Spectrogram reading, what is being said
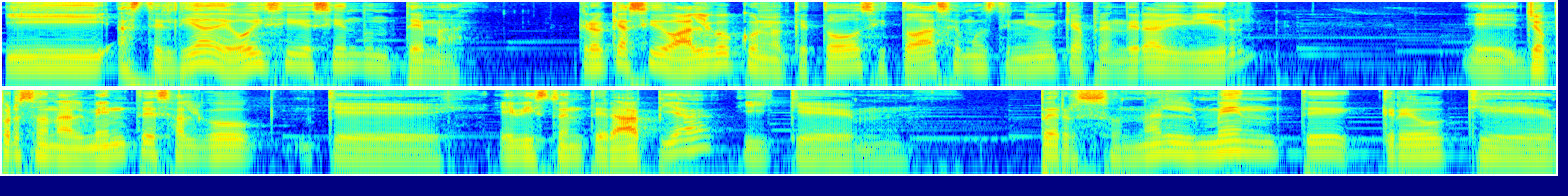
y hasta el día de hoy sigue siendo un tema. Creo que ha sido algo con lo que todos y todas hemos tenido que aprender a vivir. Eh, yo personalmente es algo que he visto en terapia y que mm, personalmente creo que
